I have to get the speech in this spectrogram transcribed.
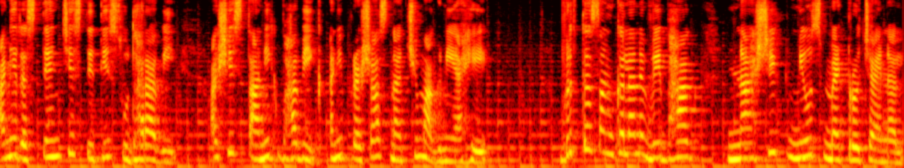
आणि रस्त्यांची स्थिती सुधारावी अशी स्थानिक भाविक आणि प्रशासनाची मागणी आहे. वृत्तसंकलन विभाग नाशिक न्यूज मेट्रो चॅनल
